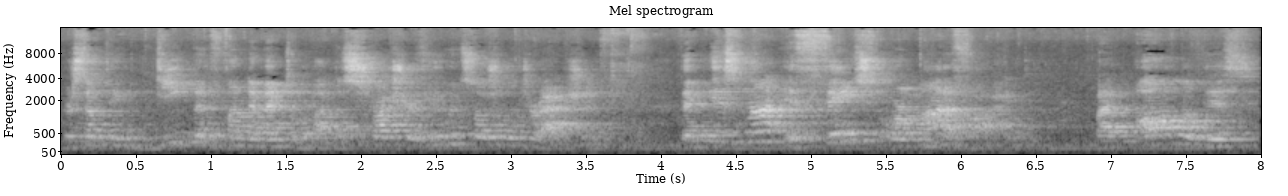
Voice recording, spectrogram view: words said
There's something deep and fundamental about the structure of human social interaction that is not effaced or modified by all of this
